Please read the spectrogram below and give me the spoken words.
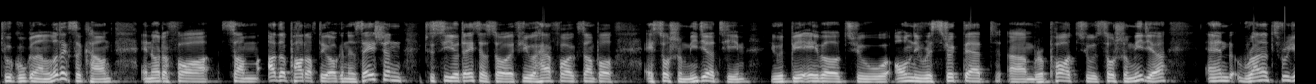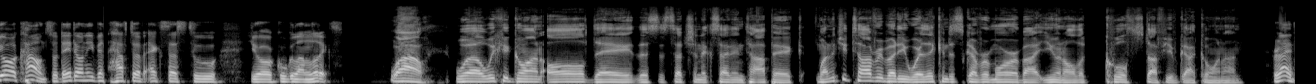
to a Google Analytics account in order for some other part of the organization to see your data. So if you have, for example, a social media team, you would be able to only restrict that um, report to social media and run it through your account. So they don't even have to have access to your Google Analytics. Wow. Well, we could go on all day. This is such an exciting topic. Why don't you tell everybody where they can discover more about you and all the cool stuff you've got going on? Right.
